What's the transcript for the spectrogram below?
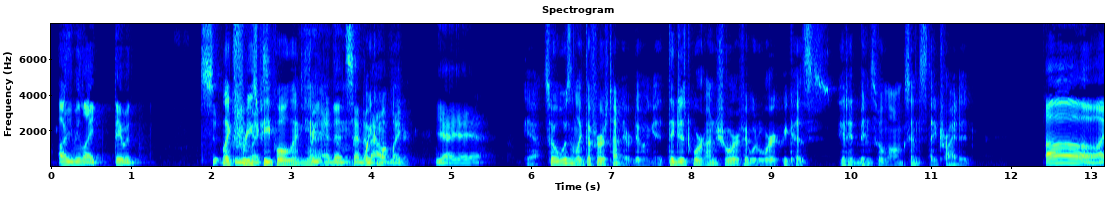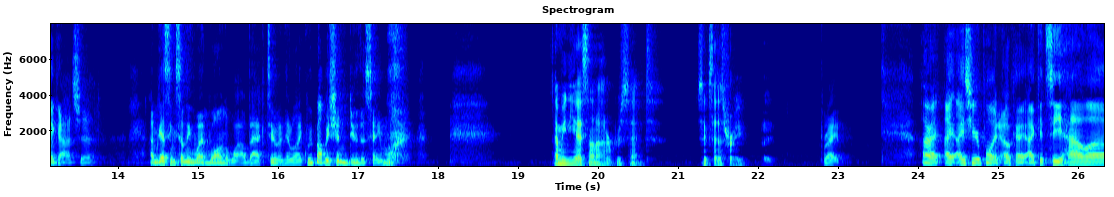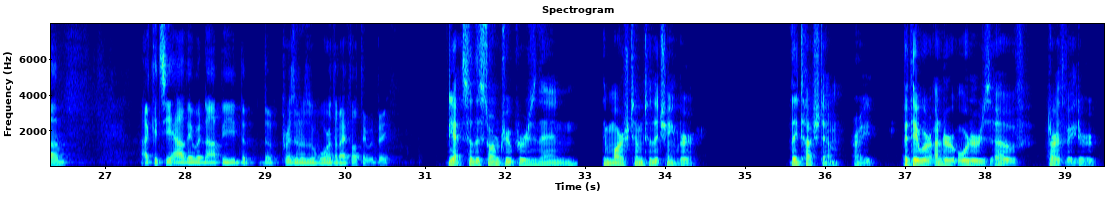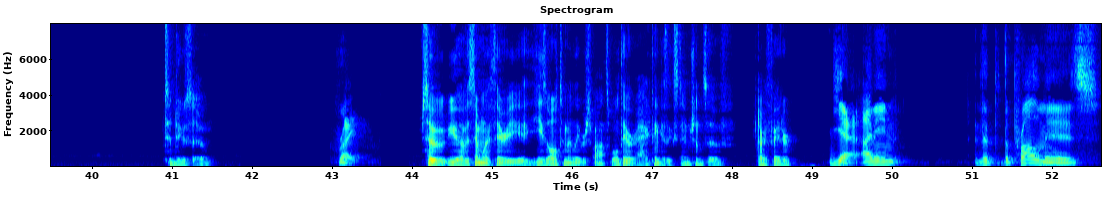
Oh, you mean like they would s- like freeze people and yeah, free- and then send them out up like later. yeah, yeah, yeah. Yeah, so it wasn't like the first time they were doing it. They just were unsure if it would work because it had been so long since they tried it. Oh, I gotcha. I'm guessing something went wrong a while back too, and they were like, we probably shouldn't do this anymore. I mean, yeah, it's not hundred percent success rate, Right. All right. I, I see your point. Okay. I could see how um, I could see how they would not be the, the prisoners of war that I thought they would be. yeah. So the stormtroopers then they marched him to the chamber. They touched him, right? But they were under orders of Darth Vader to do so. Right. So you have a similar theory. He's ultimately responsible. They were acting as extensions of Darth Vader. Yeah. I mean, the the problem is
